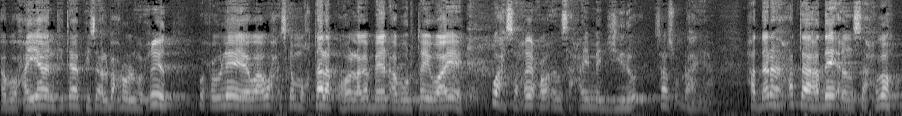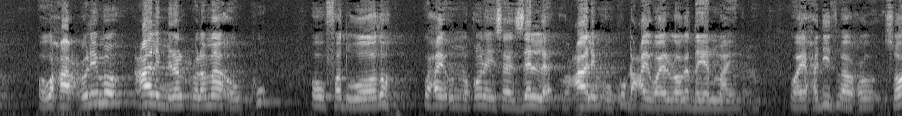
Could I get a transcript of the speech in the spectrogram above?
abu xayaan kitaabkiisa albaxru lmuxiid wuxuu leeyahay waa wax iska mukhtalaq oo laga been abuurtay waaye. Wax saxiixoo ansaxay ma jiro saasuu dhahayaa. Haddana xataa hadday ansaxdo oo waxaa culimo caalim min alculamaa ou ku ou fadwoodo waxay u noqonaysaa zalla oo caalim uu ku dhacay waayo looga dayan maayo. Nacam waayo xadiid baa wuxuu soo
